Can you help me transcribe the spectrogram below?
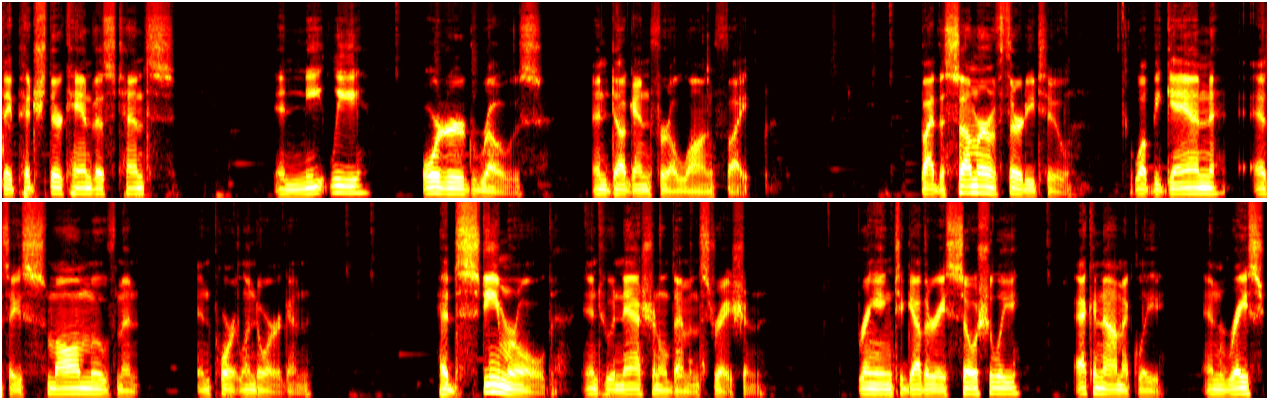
they pitched their canvas tents in neatly ordered rows and dug in for a long fight. By the summer of 32, what began as a small movement in Portland, Oregon, had steamrolled into a national demonstration, bringing together a socially, economically, and race,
